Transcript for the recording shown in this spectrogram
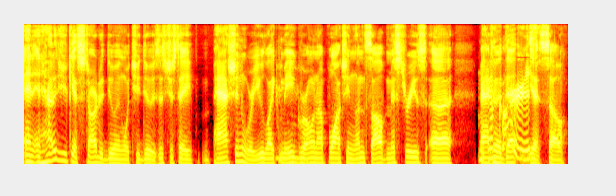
And and how did you get started doing what you do is this just a passion were you like me Mhm. growing up watching unsolved mysteries uh back Of in the day course. yeah so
